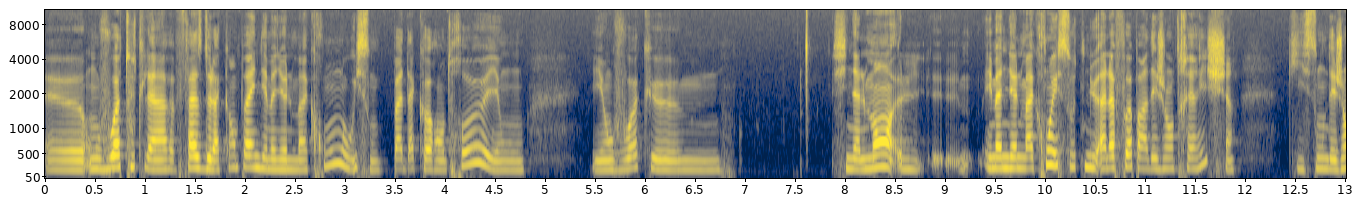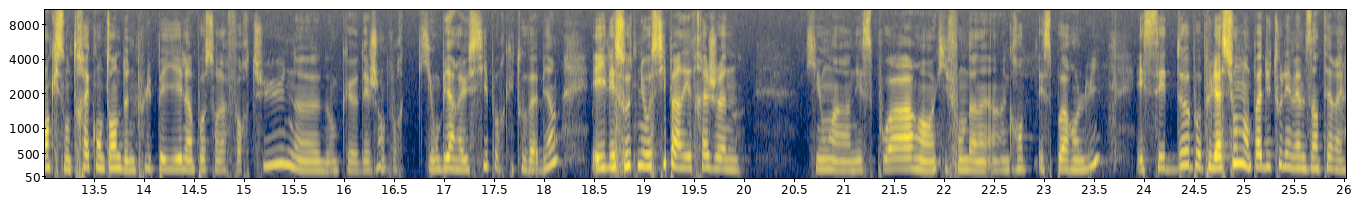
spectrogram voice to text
euh, on voit toute la phase de la campagne d'Emmanuel Macron où ils ne sont pas d'accord entre eux et on, voit que hum, finalement Emmanuel Macron est soutenu à la fois par des gens très riches qui sont des gens qui sont très contents de ne plus payer l'impôt sur la fortune, euh, donc euh, des gens qui ont bien réussi, pour qui tout va bien, et il est soutenu aussi par des très jeunes qui ont un espoir, qui font un, grand espoir en lui. Et ces deux populations n'ont pas du tout les mêmes intérêts.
